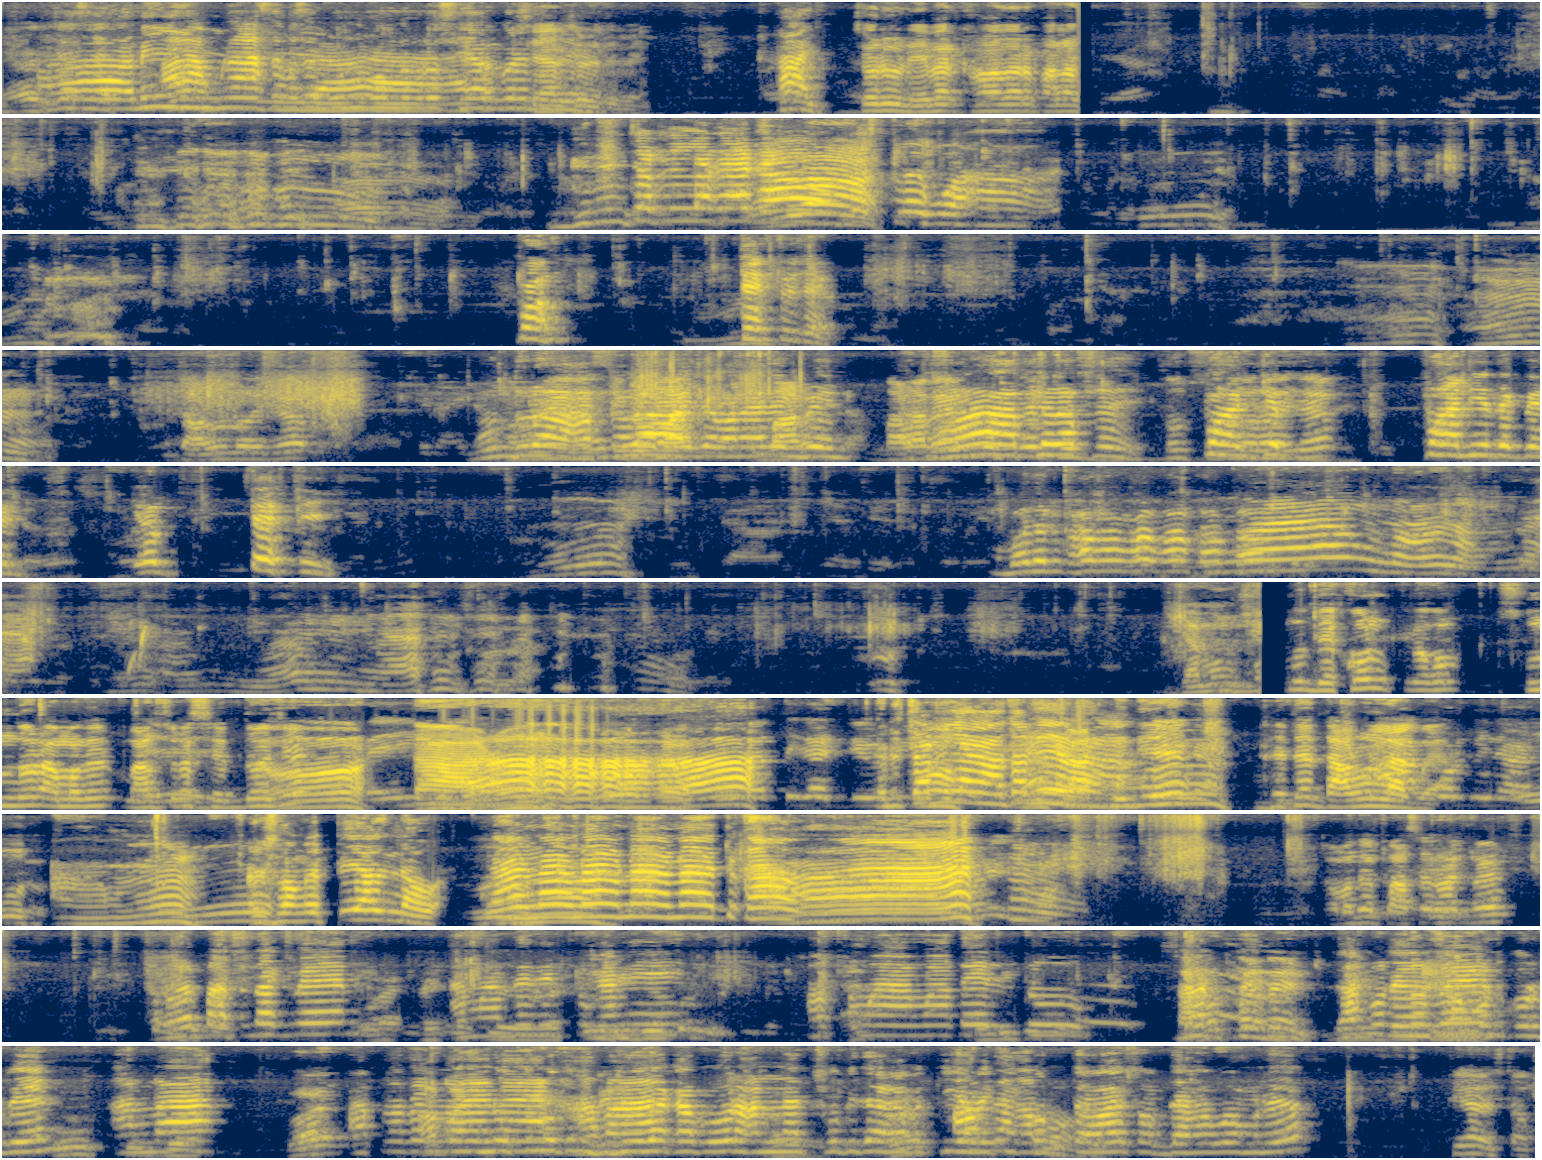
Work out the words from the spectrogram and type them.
আমি আর আপনার আশেপাশে বন্ধু বান্ধবরা শেয়ার করে শেয়ার করে দেবেন। হাই চলুন এবার খাওয়া দাওয়ার পালা। গ্রিন চাটনি লাগায় খাও টেস্ট লাগবো আহ। টেস্ট হয়ে যায়। বন্ধুরা আপনারা বাড়িতে বানায় দেখবেন। হ্যাঁ, আপনারা বাড়িতে বানিয়ে দেখবেন। এরকম টেস্টি। বদল খাও খাও খাও খাও খাও। খাও যেমন দেখুন কীরকম সুন্দর আমাদের মাংসটা সেদ্ধ হয়েছে। চাটনি দিয়ে খেতে দারুণ লাগবে। সঙ্গে পেঁয়াজ নাও না না না না না একটু খাও আমাদের পাশে থাকবেন। আমাদের পাশে থাকবেন। আমাদের একটুখানি সবসময় আমাদের একটু সাপোর্ট করবেন। আমরা আপনাদের নতুন নতুন ভিডিও দেখাবো রান্নার ছবি দেখাবো কীভাবে কি করতে হয় সব দেখাবো আমরা। ঠিক আছে stop.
